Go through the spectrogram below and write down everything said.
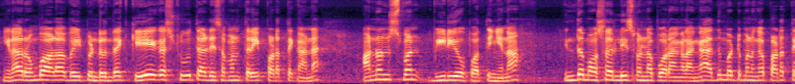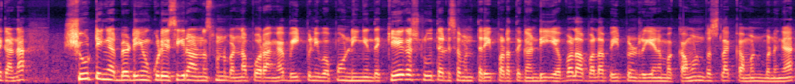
நீங்களாம் ரொம்ப ஆளாக வெயிட் பண்ணிருந்த K S two thirty seven திரைப்படத்துக்கான அனௌன்ஸ்மெண்ட் வீடியோ பார்த்தீங்கன்னா இந்த மாதம் ரிலீஸ் பண்ண போகிறாங்களாங்க அது மட்டும் இல்லைங்க படத்துக்கான ஷூட்டிங் அப்டேட்டையும் கூடிய சீக்கிரம் அனௌன்ஸ்மெண்ட் பண்ண போகிறாங்க வெயிட் பண்ணி பார்ப்போம். நீங்கள் இந்த K S two thirty seven திரைப்படத்துக்காண்டி எவ்வளோ அவ்வளோ வெயிட் பண்ணுறீங்க நம்ம கமெண்ட் பஸ்ஸில் கமெண்ட் பண்ணுங்கள்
